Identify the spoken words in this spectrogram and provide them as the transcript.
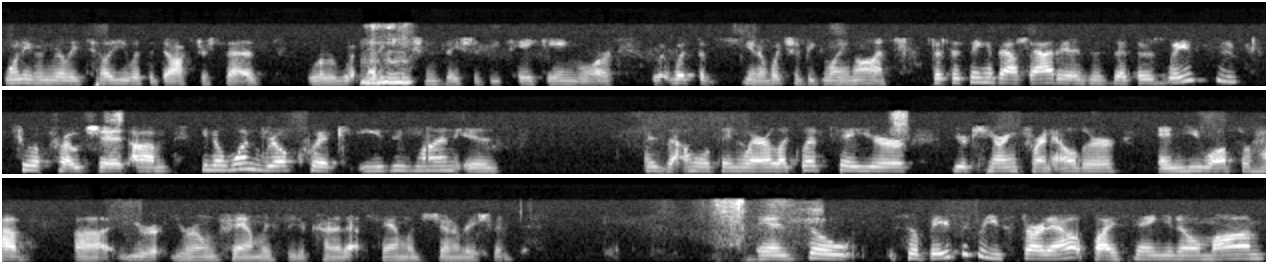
won't even really tell you what the doctor says or what mm-hmm. medications they should be taking or what the you know what should be going on. But the thing about that is is that there's ways to to approach it. Um, you know, one real quick easy one is is that whole thing where like let's say you're you're caring for an elder and you also have uh, your your own family, so you're kind of that sandwich generation. And so, so basically, you start out by saying, you know, mom,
